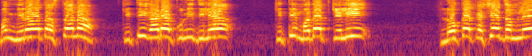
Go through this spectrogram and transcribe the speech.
मग मिरवत असताना किती गाड्या कुणी दिल्या किती मदत केली लोक कसे जमले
